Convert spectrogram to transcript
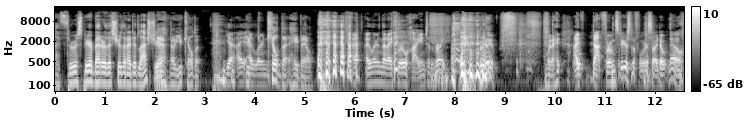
I threw a spear better this year than I did last year. Yeah, no, you killed it. Yeah, I, You I learned. killed that hay bale. I, I learned that I throw high into the right. Who knew? When I I've not thrown spears before, so I don't know.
